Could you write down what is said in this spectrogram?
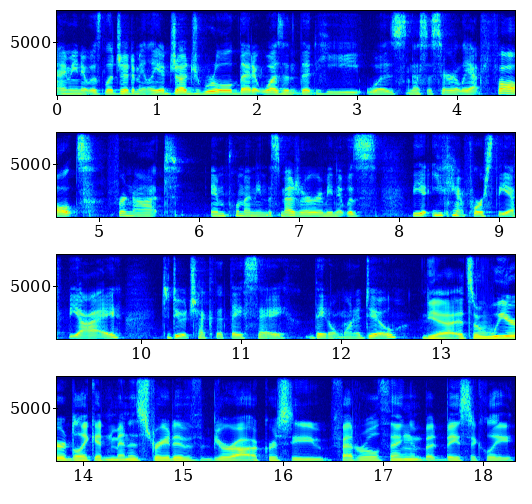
I mean, it was legitimately a judge ruled that it wasn't that he was necessarily at fault for not implementing this measure. I mean, it was the you can't force the FBI to do a check that they say they don't want to do. Yeah, it's a weird like administrative bureaucracy federal thing, but basically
